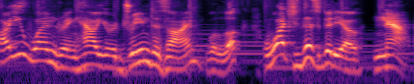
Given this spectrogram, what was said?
Are you wondering how your dream design will look? Watch this video now.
